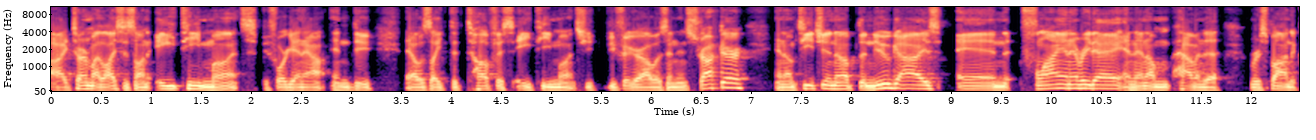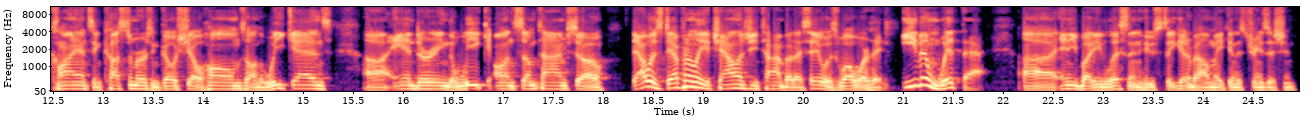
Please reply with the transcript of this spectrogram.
I turned my license on 18 months before getting out. And dude, that was like the toughest 18 months. You, you figure I was an instructor and I'm teaching up the new guys and flying every day. And then I'm having to respond to clients and customers and go show homes on the weekends uh, and during the week on sometimes. So that was definitely a challenging time, but I say it was well worth it. Even with that, uh, anybody listening who's thinking about making this transition,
